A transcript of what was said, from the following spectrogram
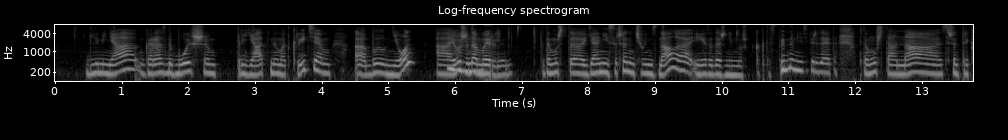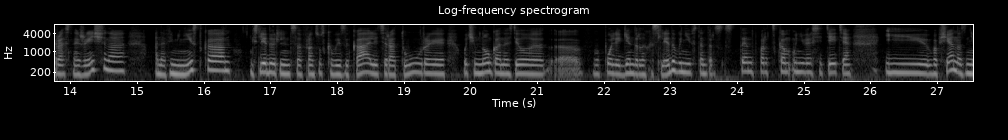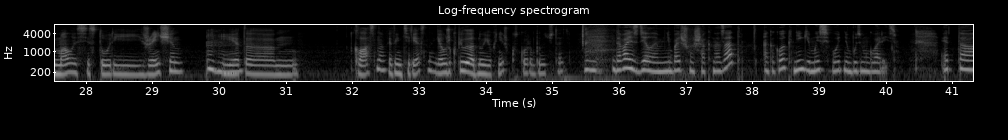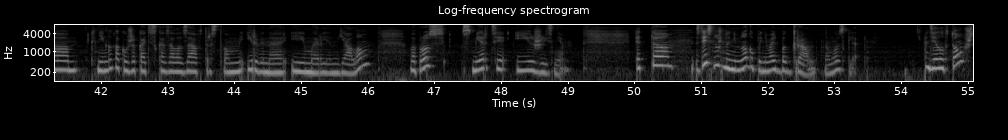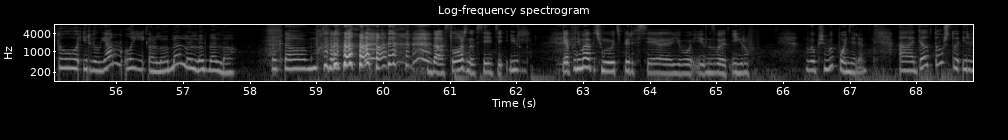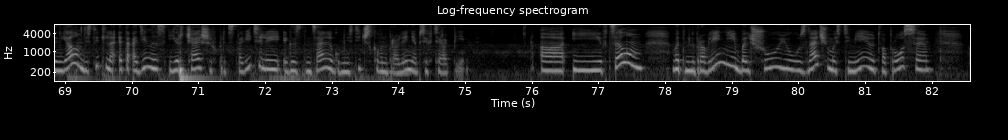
для меня гораздо большим приятным открытием а, был не он, а его жена. Мэрилин. Потому что я о ней совершенно ничего не знала, и это даже немножко как-то стыдно мне теперь за это, потому что она совершенно прекрасная женщина, она феминистка, исследовательница французского языка, литературы. Очень много она сделала э, в поле гендерных исследований в Стэнфор- Стэнфордском университете. И вообще она занималась историей женщин, и это классно, это интересно. Я уже купила одну ее книжку, скоро буду читать. Давай сделаем небольшой шаг назад. О какой книге мы сегодня будем говорить? Это книга, как уже Катя сказала, за авторством Ирвина и Мерлин Ялом. Вопрос смерти и жизни. Это... Здесь нужно немного понимать бэкграунд, на мой взгляд. Дело в том, что Ирвил Ям... Та-дам. Да, сложно все эти ир. Я понимаю, почему его теперь все его называют иров. В общем, вы поняли. А, дело в том, что Ирвин Ялом действительно это один из ярчайших представителей экзистенциально-гуманистического направления психотерапии. А, и в целом в этом направлении большую значимость имеют вопросы,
